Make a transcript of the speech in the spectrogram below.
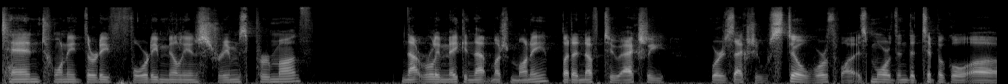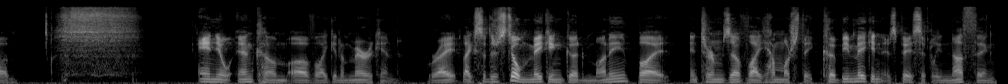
10, 20, 30, 40 million streams per month. Not really making that much money, but enough to actually where it's actually still worthwhile. It's more than the typical uh, annual income of like an American, right? Like so they're still making good money, but in terms of like how much they could be making, it's basically nothing.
